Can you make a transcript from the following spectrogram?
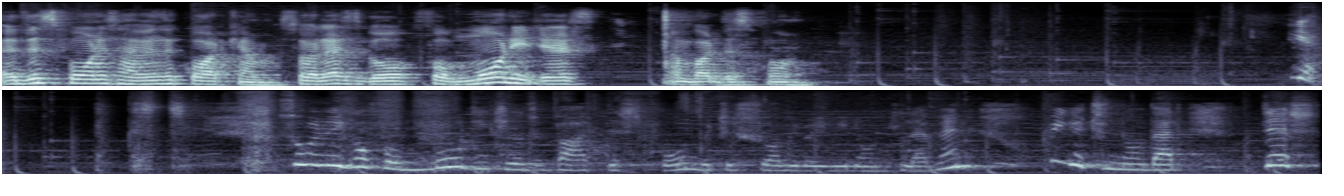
Uh, this phone is having the quad camera so let's go for more details about this phone we go for more details about this phone which is Xiaomi Redmi Note 11 we get to know that this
